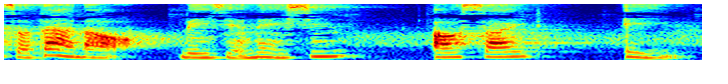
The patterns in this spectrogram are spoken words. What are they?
探索大脑，理解内心。Outside in。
